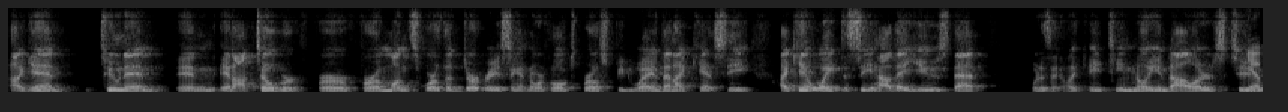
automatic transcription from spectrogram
Again, tune in in in October for for a month's worth of dirt racing at North Wilkesboro Speedway, and then I can't see I can't wait to see how they use that. What is it like eighteen million dollars to yep.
